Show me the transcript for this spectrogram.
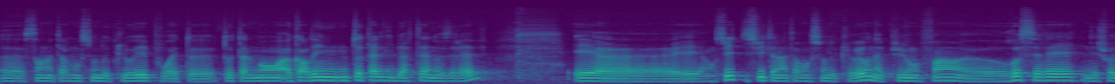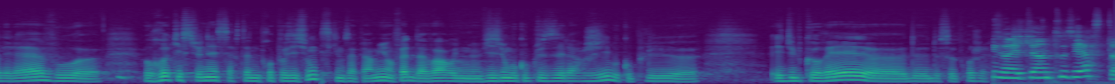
euh, sans l'intervention de Chloé pour être euh, totalement accorder une totale liberté à nos élèves. Euh, et, ensuite, suite à l'intervention de Chloé, on a pu enfin euh, resserrer des choix d'élèves ou euh, re-questionner certaines propositions, ce qui nous a permis en fait d'avoir une vision beaucoup plus élargie, beaucoup plus édulcorée de, de, ce projet. Ils ont été enthousiastes,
